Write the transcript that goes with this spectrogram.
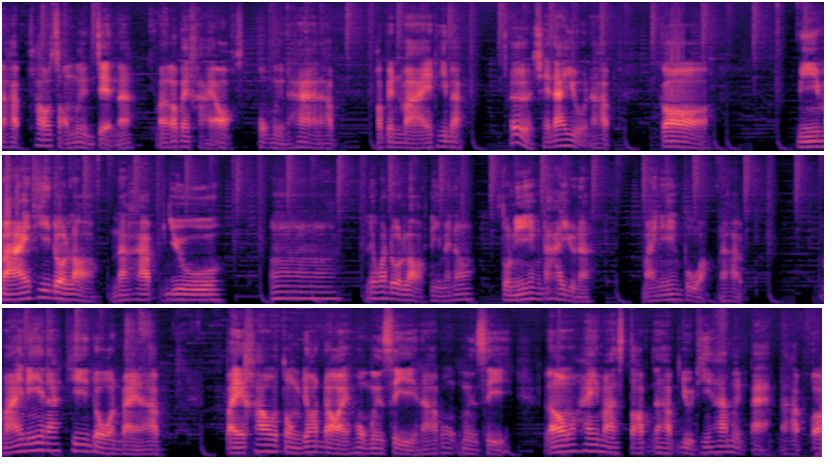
นะครับเข้า 27,000นะมันก็ไปขายออก 65,000นะครับก็เป็นไม้ที่แบบเออใช้ได้อยู่นะครับ ก็มีไม้ที่โดนหลอกนะครับอยู่เออเรียกว่าโดนหลอกดีไหมเนาะ ตัวนี้ยังได้อยู่นะ ไม้นี้ยังบวกนะครับ ไม้นี้นะที่โดนไปนะครับ ไปเข้าตรงยอดดอย 64,000นะครับ64,000แล้วให้มาสต็อปนะครับอยู่ที่ 58,000นะครับ ก็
